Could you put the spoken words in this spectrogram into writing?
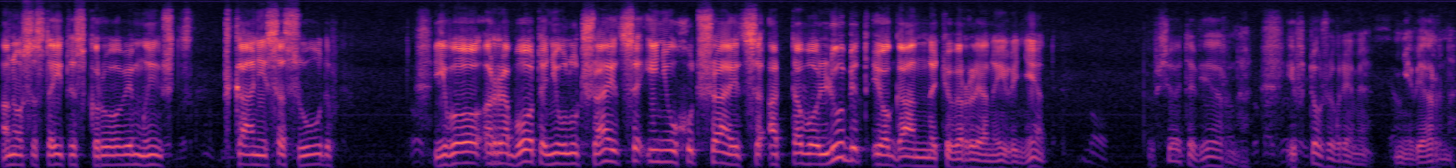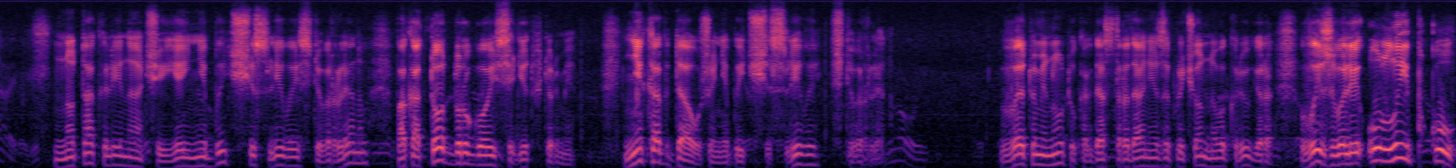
Оно состоит из крови, мышц, тканей сосудов. Его работа не улучшается и не ухудшается от того, любит Иоганна Тюверлена или нет. Все это верно и в то же время неверно. Но так или иначе, ей не быть счастливой с Тюверленом, пока тот другой сидит в тюрьме. Никогда уже не быть счастливой с Тюверленом. В эту минуту, когда страдания заключенного Крюгера вызвали улыбку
